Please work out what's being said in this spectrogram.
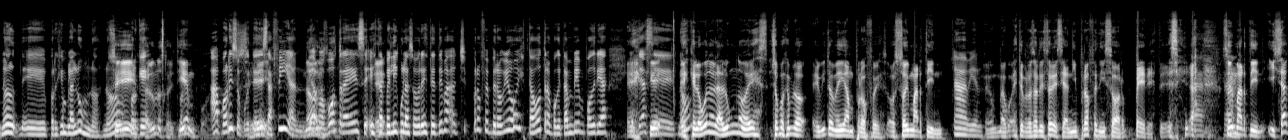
No, eh, por ejemplo, alumnos, ¿no? Sí, porque, alumnos todo el tiempo. ah, por eso, porque te desafían. digamos, vos traes esta eh, película sobre este tema, profe, pero vio esta otra, porque también podría. Es, te hace, que, es que lo bueno del alumno es. Yo, por ejemplo, evito que me digan profe, o soy Martín. Ah, bien. Eh, este profesor de historia decía, ni profe ni sor, Pérez, te decía. soy Martín. Y ya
